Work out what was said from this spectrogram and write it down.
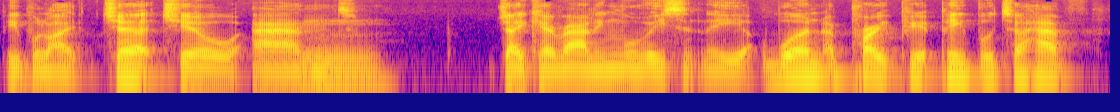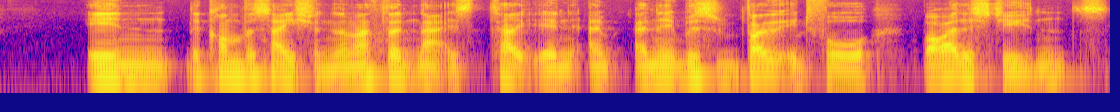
people like Churchill and Mm. J.K. Rowling more recently weren't appropriate people to have in the conversation, and I think that is totally and, and, it was voted for by the students.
